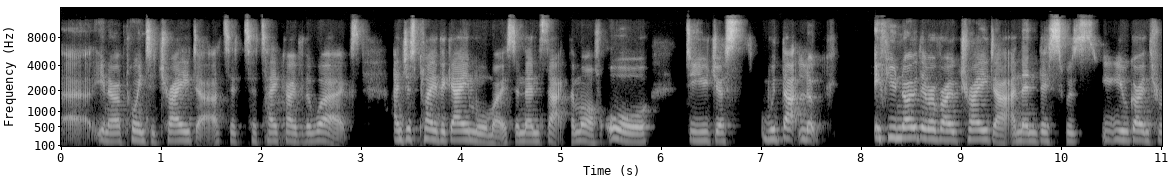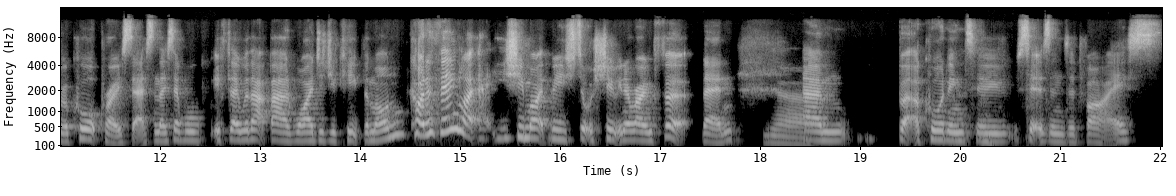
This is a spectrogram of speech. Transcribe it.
uh, you know, appointed trader to, to take over the works and just play the game almost and then sack them off. Or do you just, would that look if you know they're a rogue trader and then this was you were going through a court process and they said well if they were that bad why did you keep them on? Kind of thing? Like she might be sort of shooting her own foot then. Yeah. um but according to citizens advice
